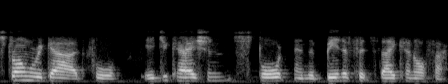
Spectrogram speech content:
strong regard for education, sport, and the benefits they can offer.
